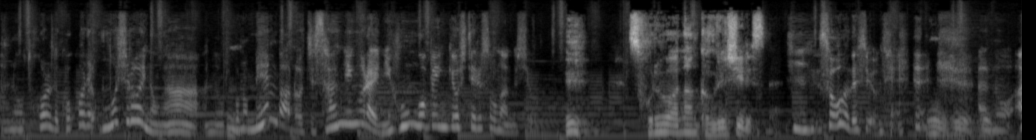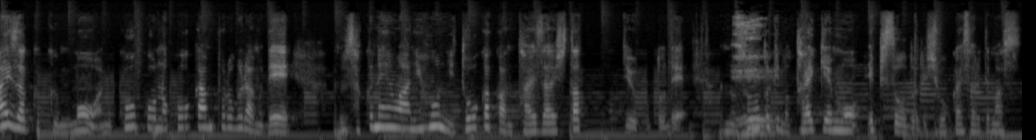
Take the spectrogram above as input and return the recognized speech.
あのところでここで面白いのがあの、うん、このメンバーのうち3人ぐらい日本語を勉強してるそうなんですよ。え？それはなんか嬉しいですね。そうですよね。あのアイザック君もあの高校の交換プログラムであの昨年は日本に10日間滞在したっていうことであのその時の体験もエピソードで紹介されてます。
